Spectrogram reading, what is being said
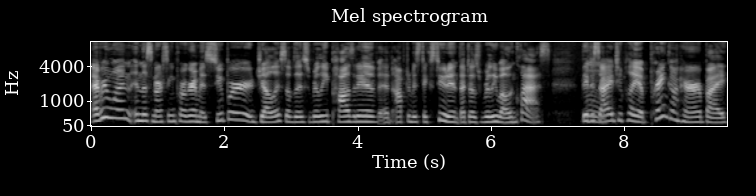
everyone in this nursing program is super jealous of this really positive and optimistic student that does really well in class. They hmm. decide to play a prank on her by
